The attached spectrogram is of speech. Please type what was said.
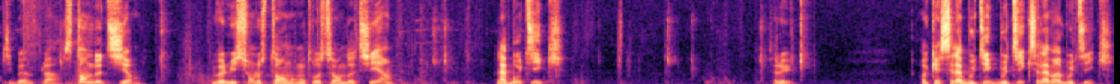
petit bump là. Stand de tir. Nouvelle mission, le stand. Rentre au stand de tir. La boutique. Salut. Ok, c'est la boutique boutique, c'est la vraie boutique.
